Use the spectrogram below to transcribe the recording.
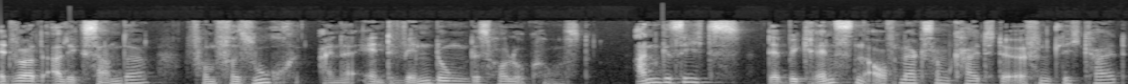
Edward Alexander vom Versuch einer Entwendung des Holocaust. Angesichts der begrenzten Aufmerksamkeit der Öffentlichkeit,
